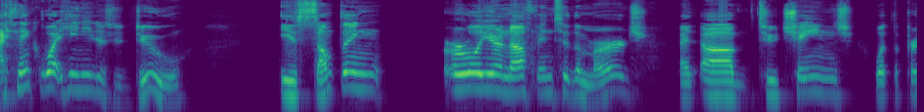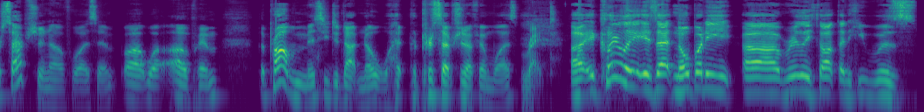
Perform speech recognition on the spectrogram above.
I think what he needed to do is something early enough into the merge and um, to change what the perception of was him uh, of him. The problem is he did not know what the perception of him was. Right. Uh, it clearly is that nobody uh, really thought that he was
